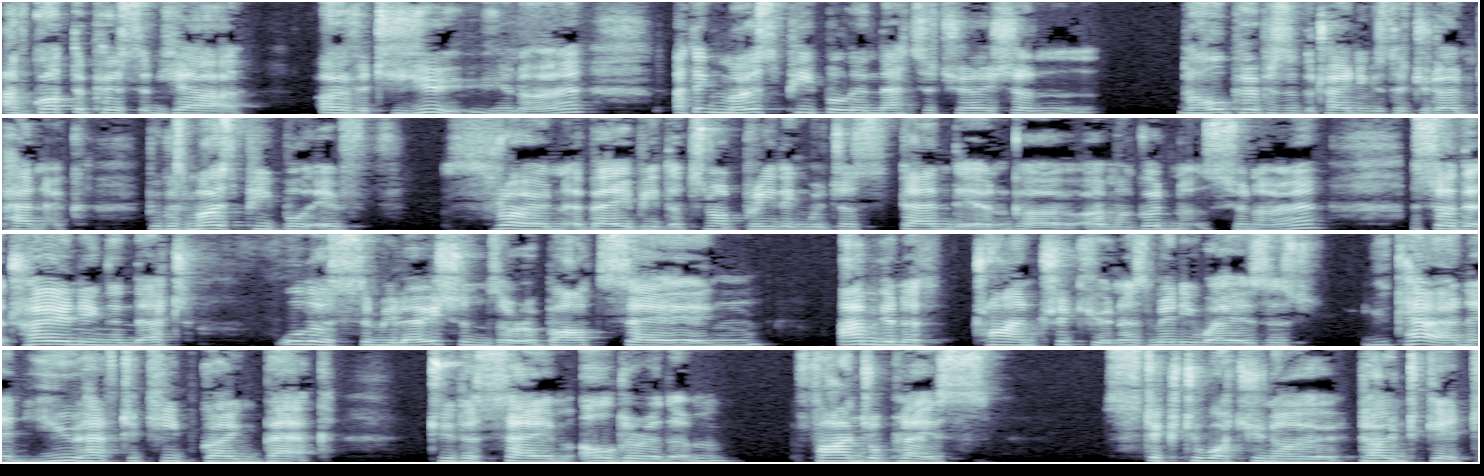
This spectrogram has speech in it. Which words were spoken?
I've got the person here over to you, you know. I think most people in that situation, the whole purpose of the training is that you don't panic because most people, if thrown a baby that's not breathing, would just stand there and go, oh my goodness, you know. So the training and that, all those simulations are about saying, I'm going to try and trick you in as many ways as you can, and you have to keep going back to the same algorithm, find your place, stick to what you know, don't get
